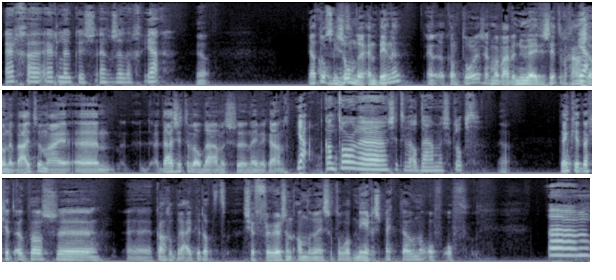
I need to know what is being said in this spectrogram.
erg, erg leuk is en gezellig. Ja, Ja, toch Absoluut. bijzonder. En binnen, kantoor, zeg maar, waar we nu even zitten. We gaan Ja. zo naar buiten, maar ehm, daar zitten wel dames, eh, neem ik aan. ja op kantoor eh, zitten wel dames, klopt. Denk je dat je het ook wel eens eh, eh, kan gebruiken? Dat chauffeurs en andere mensen toch wat meer respect tonen? Of, of Ehm,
